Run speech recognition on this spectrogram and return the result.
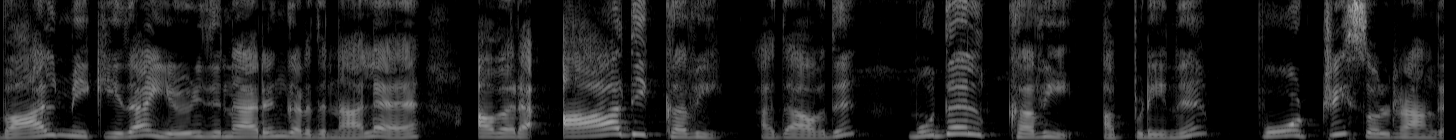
வால்மீகி தான் எழுதினாருங்கிறதுனால அவரை ஆதி கவி அதாவது முதல் கவி அப்படின்னு போற்றி சொல்றாங்க.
